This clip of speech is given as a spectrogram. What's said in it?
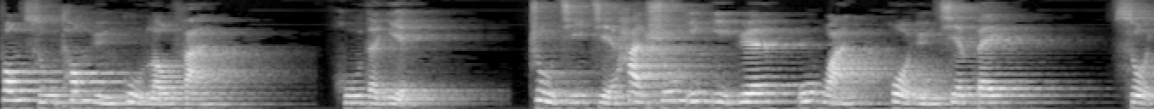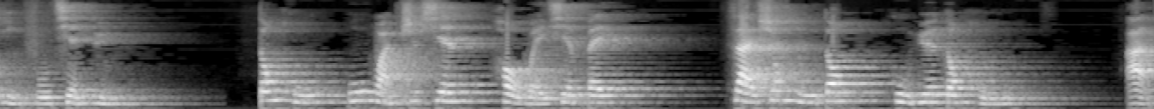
风俗通云，故楼烦。乎的也。注集解汉书音译曰：乌丸或云仙碑，所引伏前云。东湖乌丸之先，后为仙碑，在匈奴东，故曰东湖。按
